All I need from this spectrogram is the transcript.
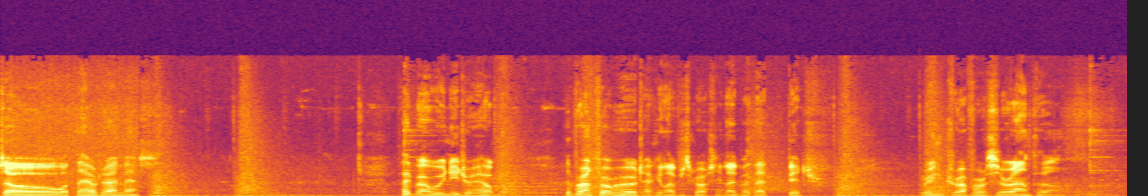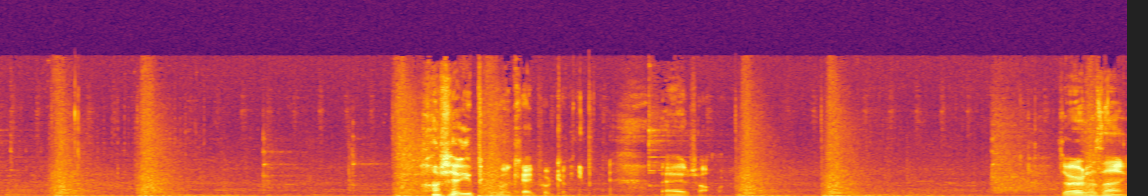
So, what the hell did I miss? Paper, we need your help. The Bronze Brotherhood attacking Leper's Crossing, led by that bitch ring dropper Sarantha. You people can put to me. That's all. So here's the thing.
